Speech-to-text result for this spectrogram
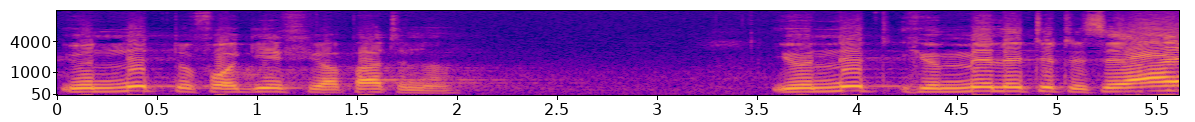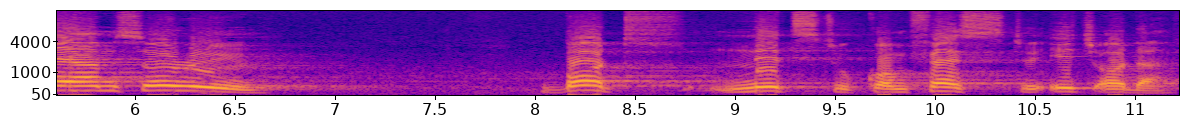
You need to forgive your partner. You need humility to say, I am sorry. Both needs to confess to each other.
